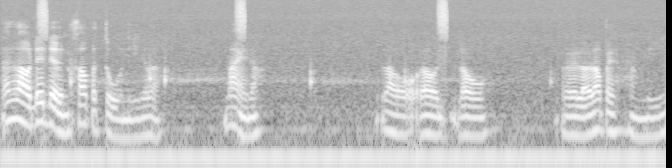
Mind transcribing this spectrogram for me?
แล้วเราได้เดินเข้าประตูนี้หรือเปล่า ไม่เนาะ เรา เรา เรา เออ เราต้องไปทางนี้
